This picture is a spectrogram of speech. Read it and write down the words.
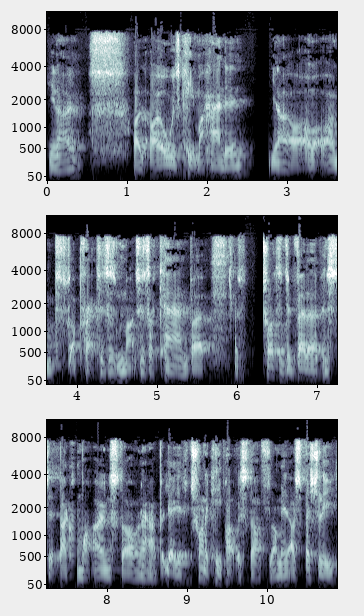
You know, I, I always keep my hand in. You know, I, I'm, I practice as much as I can, but I try to develop and sit back on my own style now. But yeah, you're trying to keep up with stuff. I mean, especially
